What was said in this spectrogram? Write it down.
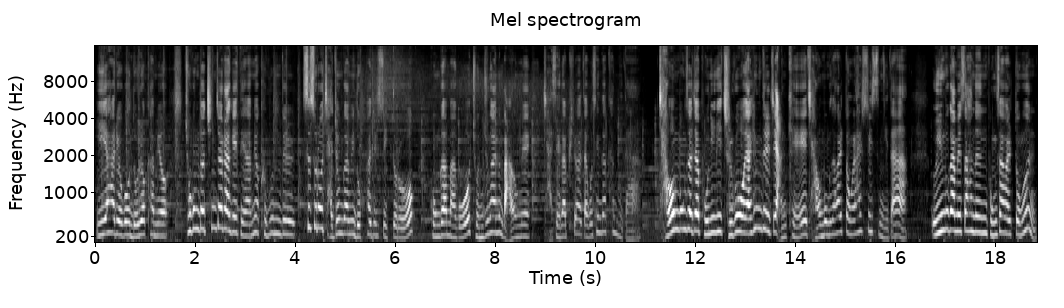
이해하려고 노력하며 조금 더 친절하게 대하며 그분들 스스로 자존감이 높아질 수 있도록 공감하고 존중하는 마음의 자세가 필요하다고 생각합니다. 자원봉사자 본인이 즐거워야 힘들지 않게 자원봉사 활동을 할 수 있습니다. 의무감에서 하는 봉사 활동은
